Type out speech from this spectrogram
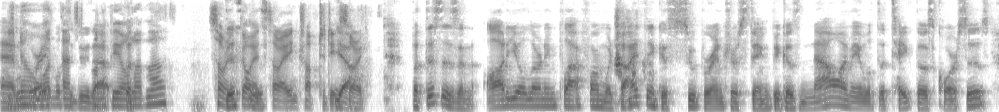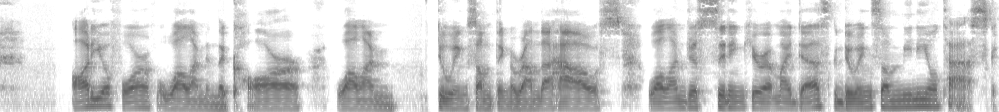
and you know we're what able that's to do going to that be all about? Sorry, go ahead. is- Sorry, I interrupted you. Yeah. Sorry. but this is an audio learning platform, which I think is super interesting because now I'm able to take those courses audio form while I'm in the car, while I'm doing something around the house, while I'm just sitting here at my desk doing some menial task.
